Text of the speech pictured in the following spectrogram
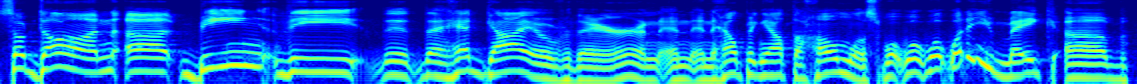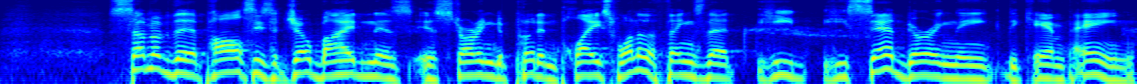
So Don, uh, being the, the the head guy over there and, and, and helping out the homeless, what what what do you make of some of the policies that Joe Biden is is starting to put in place? One of the things that he he said during the the campaign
